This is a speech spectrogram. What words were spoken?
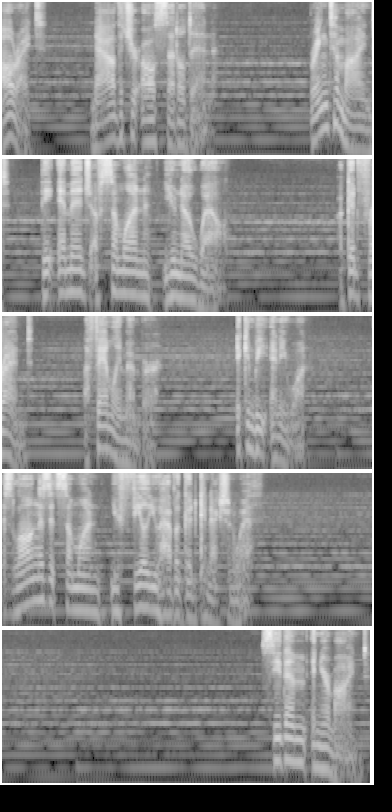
All right, now that you're all settled in, bring to mind the image of someone you know well a good friend, a family member. It can be anyone, as long as it's someone you feel you have a good connection with. See them in your mind.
